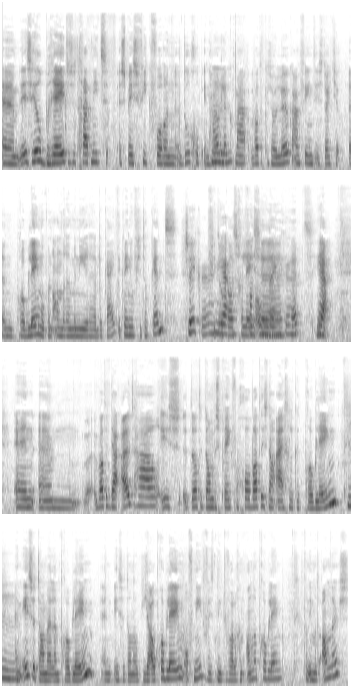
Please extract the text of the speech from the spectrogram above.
um, het is heel breed, dus het gaat niet specifiek voor een doelgroep inhoudelijk. Mm. Maar wat ik er zo leuk aan vind, is dat je een probleem op een andere manier uh, bekijkt. Ik weet niet of je het ook kent. Zeker. Of je het ja, ook al eens gelezen hebt. ja. ja. En um, wat ik daaruit haal is dat ik dan bespreek van... Goh, wat is nou eigenlijk het probleem? Hmm. En is het dan wel een probleem? En is het dan ook jouw probleem of niet? Of is het niet toevallig een ander probleem van iemand anders?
